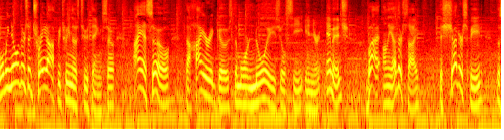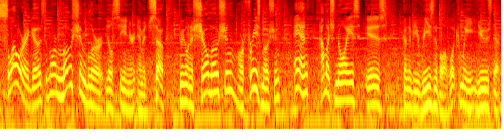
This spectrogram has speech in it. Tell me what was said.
Well, we know there's a trade-off between those two things. So ISO, the higher it goes, the more noise you'll see in your image. But on the other side, the shutter speed, the slower it goes, the more motion blur you'll see in your image. So do we want to show motion or freeze motion? And how much noise is going to be reasonable? What can we use there?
